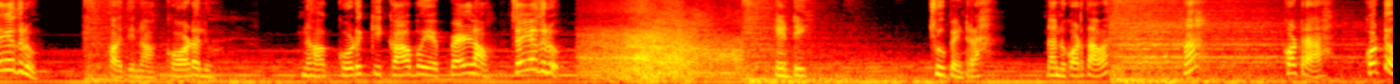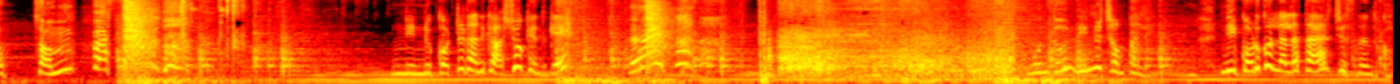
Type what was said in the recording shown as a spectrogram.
చెయ్యదులు. అది నా కోడలు. నా కొడుక్కి కాబోయే పెళ్ళాం. చెయ్యదులు. ఏంటి? చూపేంట్రా నన్ను కొడతావా? ఆ? కొట్రా. కొట్టు. చంపేస్తా నిన్ను కొట్టడానికి అశోక్ ఎందుకే? ముందు నిన్ను చంపాలి. నీ కొడుకులల్లా తయారు చేసినందుకు!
